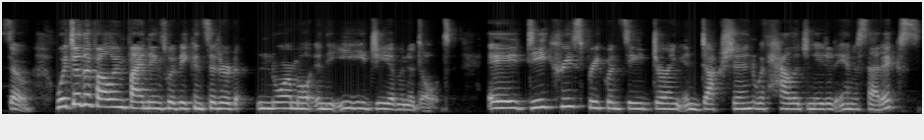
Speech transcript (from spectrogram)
So, which of the following findings would be considered normal in the EEG of an adult? A, decreased frequency during induction with halogenated anesthetics.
